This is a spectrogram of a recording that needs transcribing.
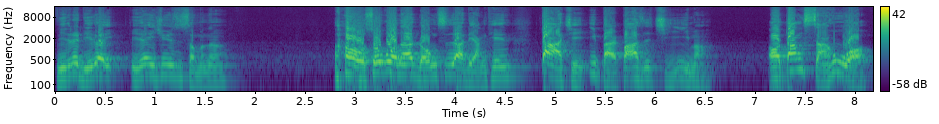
你的理论理论依据是什么呢？哦，我说过呢，融资啊两天大减一百八十几亿嘛。哦，当散户哦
